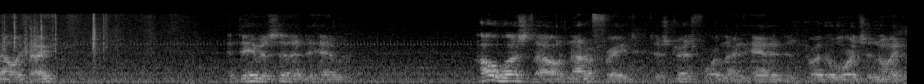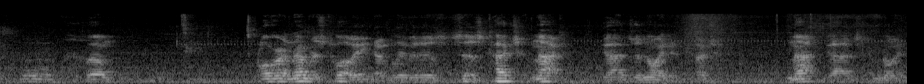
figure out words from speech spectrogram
Amalekite. And David said unto him, How wast thou not afraid to stretch forth thine hand and destroy the Lord's anointed? Hmm. Well, over in Numbers 12, 8, I believe it is, it says, Touch not God's anointed. Touch not God's anointed.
